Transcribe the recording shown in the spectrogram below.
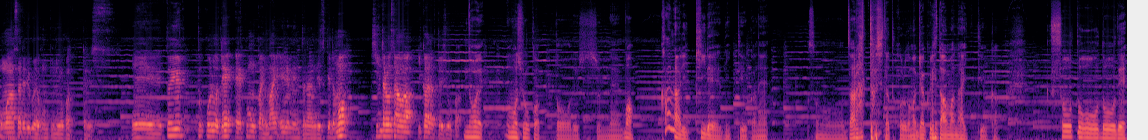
思わされるぐらい本当に良かったです。えー、というところで、えー今回のマイエレメントなんですけども慎太郎さんはいかがだったでしょうか？はい。面白かったですね。まあかなり綺麗にっていうかねそのザラッとしたところが、まあ、逆に言うとあんまないっていうか相当王道で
